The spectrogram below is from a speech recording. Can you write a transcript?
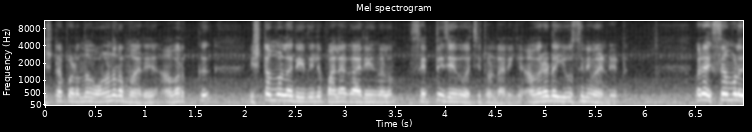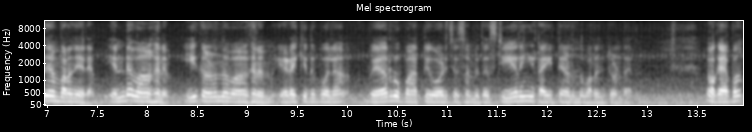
ഇഷ്ടപ്പെടുന്ന ഓണർമാർ അവർക്ക് ഇഷ്ടമുള്ള രീതിയിൽ പല കാര്യങ്ങളും സെറ്റ് ചെയ്ത് വെച്ചിട്ടുണ്ടായിരിക്കും അവരുടെ യൂസിന് വേണ്ടിയിട്ട്. ഒരു എക്സാമ്പിൾ ഞാൻ പറഞ്ഞുതരാം. എന്റെ വാഹനം ഈ കാണുന്ന വാഹനം ഇടയ്ക്ക് ഇതുപോലെ വേറൊരു പാർട്ടി ഓടിച്ച സമയത്ത് സ്റ്റിയറിംഗ് ടൈറ്റ് ആണെന്ന് പറഞ്ഞിട്ടുണ്ടായിരുന്നു. ഓക്കെ അപ്പം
